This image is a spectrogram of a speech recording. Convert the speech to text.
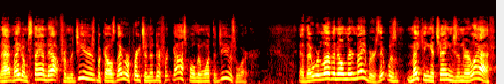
Now, it made them stand out from the Jews because they were preaching a different gospel than what the Jews were. and they were loving on their neighbors. It was making a change in their life.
